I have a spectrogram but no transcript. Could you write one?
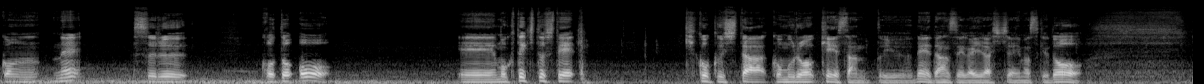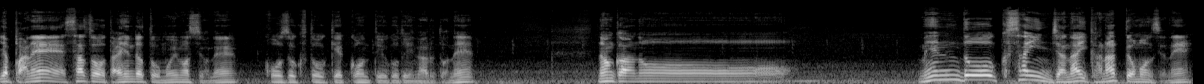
婚ね、することを、えー目的として帰国した小室圭さんというね、男性がいらっしゃいますけど、やっぱね、さぞ大変だと思いますよね。皇族と結婚っていうことになるとね。なんかあのー、面倒くさいんじゃないかなって思うんですよね。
